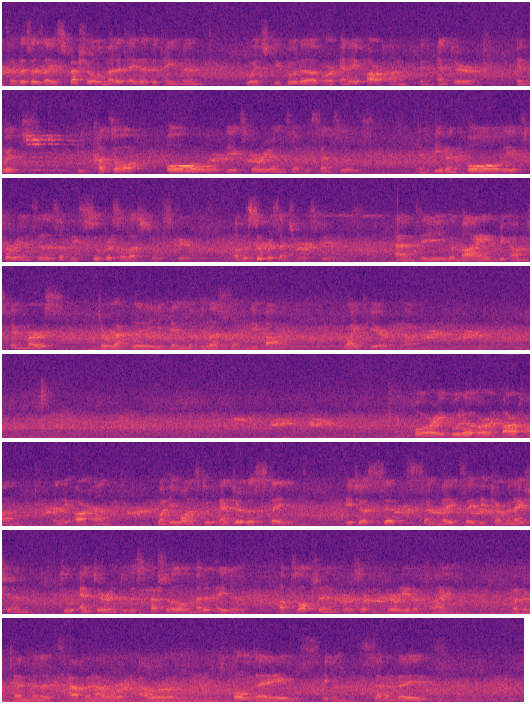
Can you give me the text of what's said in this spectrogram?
And so this is a special meditative attainment which the Buddha or any Arahant can enter in which he cuts off all the experience of the senses and even all the experiences of the super celestial spheres, of the super sensual spheres. And he, the mind becomes immersed directly in the bliss of Nibbana, right here and now. Uh, and for a Buddha or an Arhat, any Arhat, when he wants to enter the state, he just sits and makes a determination to enter into the special meditative absorption for a certain period of time, whether 10 minutes, half an hour, an hour, whole days, even seven days,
